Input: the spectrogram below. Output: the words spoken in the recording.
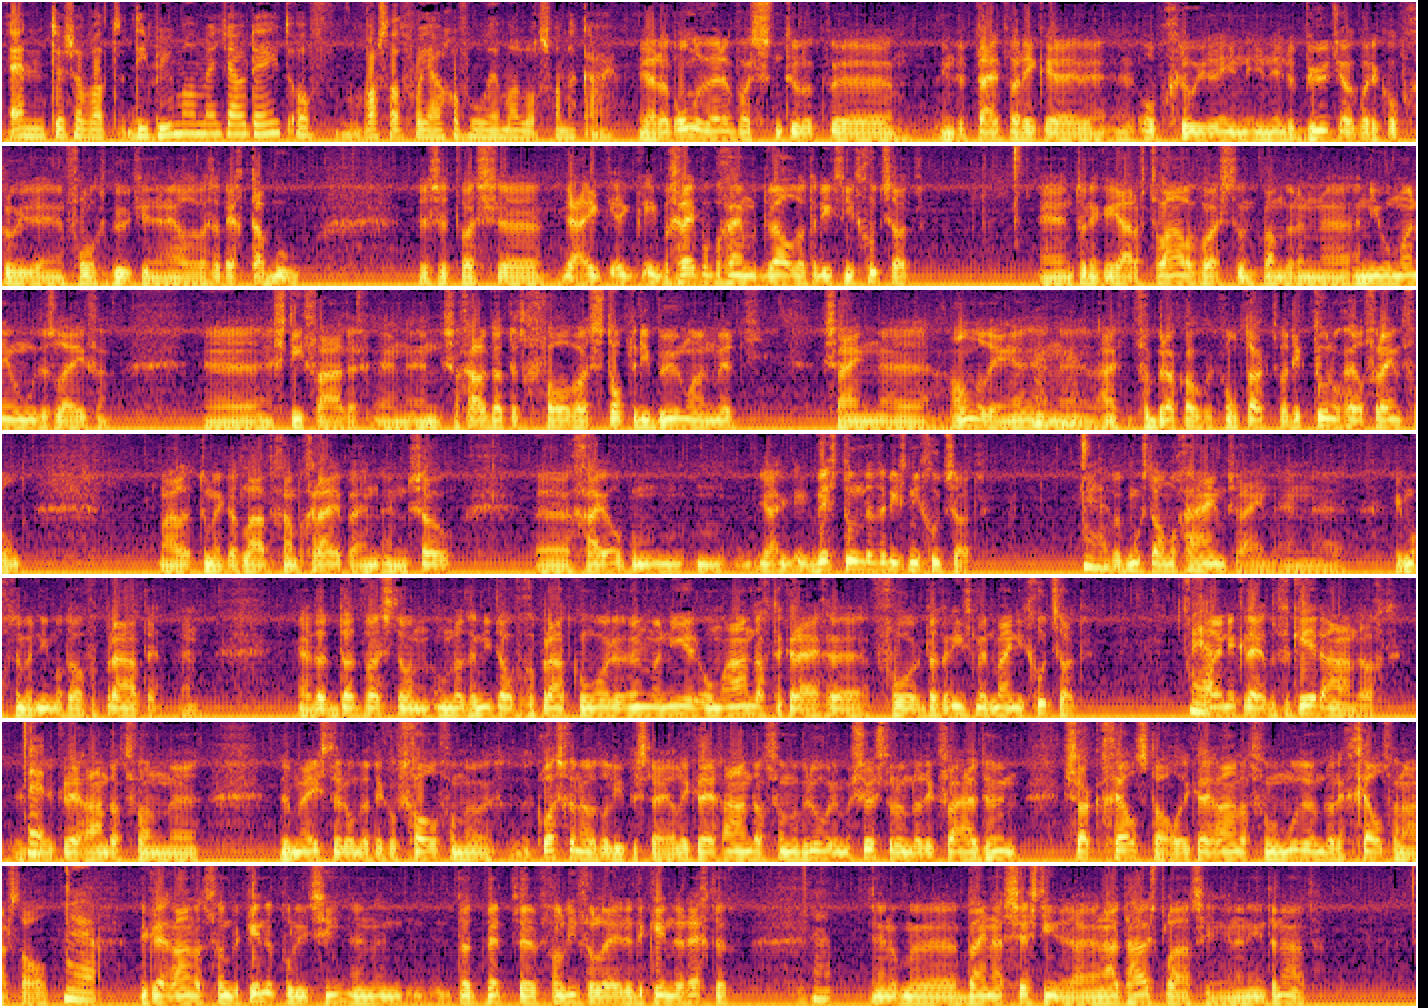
en tussen wat die buurman met jou deed? Of was dat voor jouw gevoel helemaal los van elkaar? Ja, dat onderwerp was natuurlijk uh, in de tijd waar ik opgroeide, in, in, in het buurtje ook waar ik opgroeide, in een volksbuurtje in Den Helder, was dat echt taboe. Dus het was, uh, ja, ik, ik, ik begreep op een gegeven moment wel dat er iets niet goed zat. En toen ik een jaar of twaalf was, toen kwam er een, een nieuwe man in mijn moeders leven. een stiefvader. En, en zo gauw dat het geval was, stopte die buurman met zijn uh, handelingen. Mm -hmm. En uh, hij verbrak ook het contact, wat ik toen nog heel vreemd vond. Maar toen ben ik dat later gaan begrijpen. En, en zo ga je op een... Ja, ik, ik, wist toen dat er iets niet goed zat. Ja. Want het moest allemaal geheim zijn. En ik mocht er met niemand over praten. En, ja, dat, dat was dan, omdat er niet over gepraat kon worden, een manier om aandacht te krijgen voor dat er iets met mij niet goed zat. Ja. Alleen ik kreeg de verkeerde aandacht. Ik, ik kreeg aandacht van de meester omdat ik op school van mijn klasgenoten liep te stelen. Ik kreeg aandacht van mijn broer en mijn zuster omdat ik vanuit hun zak geld stal. Ik kreeg aandacht van mijn moeder omdat ik geld van haar stal. Ja. Ik kreeg aandacht van de kinderpolitie en, en dat werd uh, van lieverleden de kinderrechter. Ja. En op mijn bijna 16e een uithuisplaatsing in een internaat.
